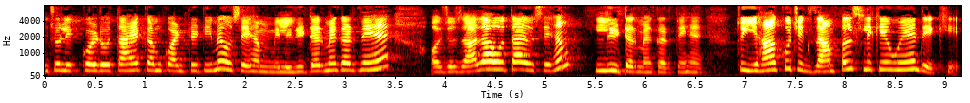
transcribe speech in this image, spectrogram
जो लिक्विड होता है, कम क्वांटिटी में उसे हम मिलीलीटर में करते हैं और जो ज़्यादा होता है उसे हम लीटर में करते हैं। तो यहाँ कुछ एग्जाम्पल्स लिखे हुए हैं, देखिए।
